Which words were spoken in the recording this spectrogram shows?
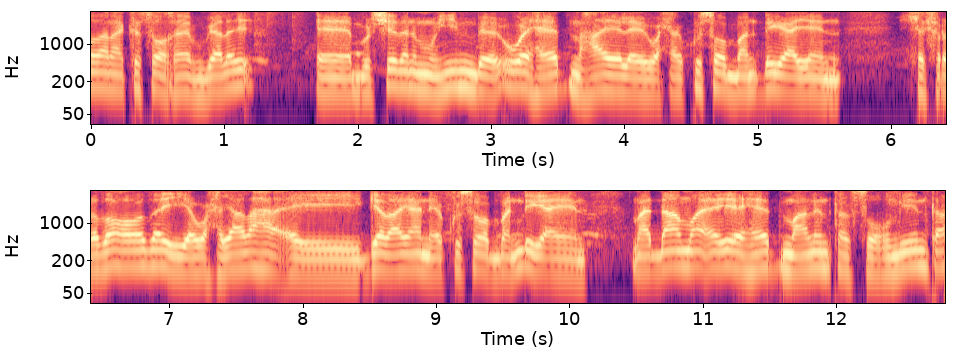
badanaa ka soo qayb galay. Bulshadana muhiim bay u ahayd maxaa yeele waxay ku soo bandhigayeen xifradahooda iyo waxyaalaha ay gadayaan ee ku soo bandhigayeen maadaama ay ahayd maalinta suuqgeynta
